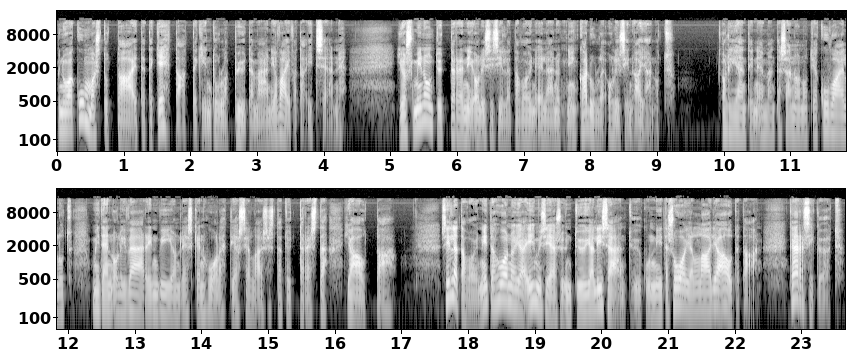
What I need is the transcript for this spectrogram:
Minua kummastuttaa, että te kehtaattekin tulla pyytämään ja vaivata itseänne. Jos minun tyttäreni olisi sillä tavoin elänyt, niin kadulle olisin ajanut oli Jäntin emäntä sanonut ja kuvailut, miten oli väärin Viion lesken huolehtia sellaisesta tyttärestä ja auttaa. Sillä tavoin niitä huonoja ihmisiä syntyy ja lisääntyy, kun niitä suojellaan ja autetaan. Kärsikööt,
